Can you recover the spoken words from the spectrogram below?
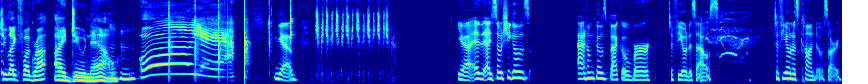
do you like foie gras? I do now. Mm-hmm. Oh yeah. Yeah, yeah, and, and so she goes. Adam goes back over to Fiona's house, to Fiona's condo. Sorry,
